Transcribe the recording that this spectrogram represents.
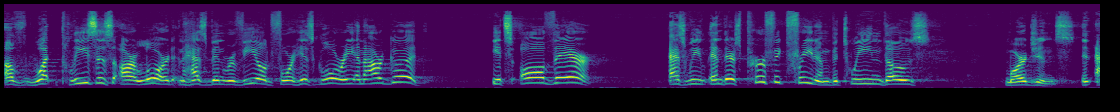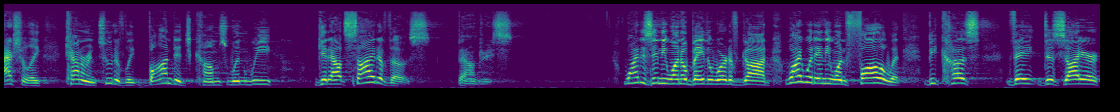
of what pleases our Lord and has been revealed for His glory and our good. It's all there. As we, and there's perfect freedom between those margins. And actually, counterintuitively, bondage comes when we get outside of those boundaries. Why does anyone obey the word of God? Why would anyone follow it? Because they desire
